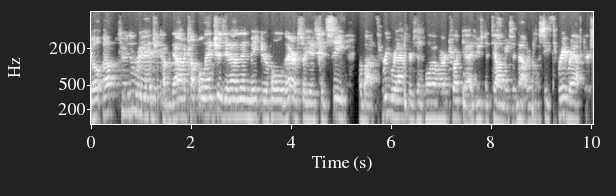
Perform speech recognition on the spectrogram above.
Go up to the ridge, come down a couple inches, you know, and then make your hole there so you can see about three rafters, as one of our truck guys used to tell me. He said, No, we want to see three rafters.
